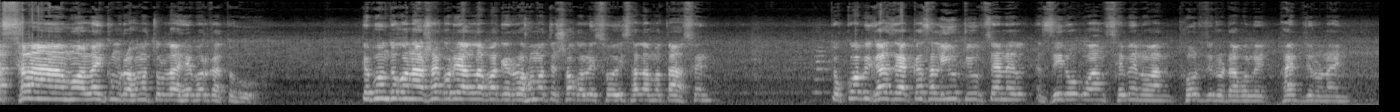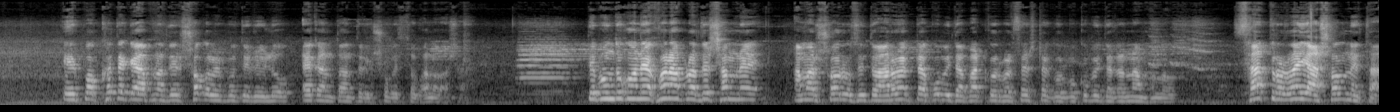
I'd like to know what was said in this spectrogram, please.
আসসালামু আলাইকুম রহমতুল্লাহ বরকাতহু। তো বন্ধুগণ, আশা করি আল্লাহ পাকের রহমতে সকলে সহি সালামত আছেন। তো কবি গাছ একাশাল YouTube channel zero one seven one four zero double eight five zero nine এর পক্ষ থেকে আপনাদের সকলের প্রতি রইল একান্ত আন্তরিক শুভেচ্ছা ভালোবাসা। তো বন্ধুগণ, এখন আপনাদের সামনে আমার স্বরচিত আরও একটা কবিতা পাঠ করবার চেষ্টা করব। কবিতাটার নাম হলো ছাত্ররাই আসল নেতা।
